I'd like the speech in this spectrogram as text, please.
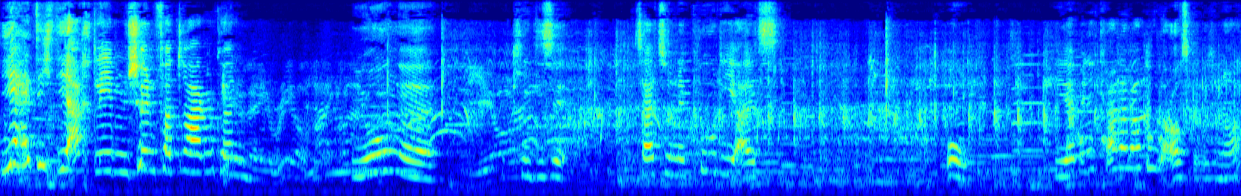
Hier hätte ich die acht Leben schön vertragen können. Junge. Okay, diese. Ist halt so eine Kuh, die als. Oh. Hier bin ich gerade aber gut ausgewichen noch.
